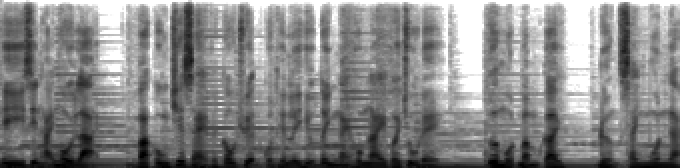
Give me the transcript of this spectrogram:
thì xin hãy ngồi lại và cùng chia sẻ với câu chuyện của Thiên Lý Hữu Tình ngày hôm nay với chủ đề Ươm một mầm cây, đường xanh muôn ngả.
